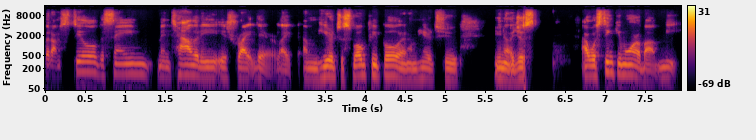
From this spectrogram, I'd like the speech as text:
but I'm still the same mentality is right there. Like I'm here to smoke people and I'm here to, you know, just I was thinking more about me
